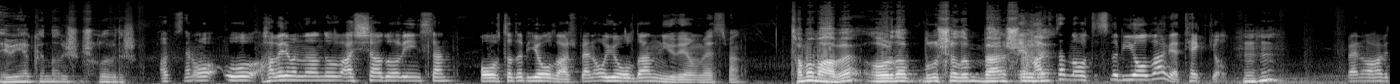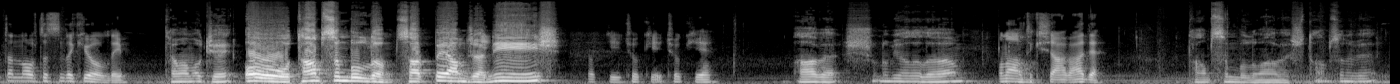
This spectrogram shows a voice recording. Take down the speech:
Evin yakınına düşmüş olabilir. Abi sen o, o havalimanından doğru aşağı doğru insen ortada bir yol var. Ben o yoldan yürüyorum resmen. Tamam abi orada buluşalım. Ben E, şöyle... haritanın ortasında bir yol var ya tek yol. Hı hı. Ben o haritanın ortasındaki yoldayım. Tamam okey. Oo Thompson buldum. Sarp Bey amca. Ne iş? Çok iyi çok iyi çok iyi. Abi şunu bir alalım. 16 kişi abi hadi. Thompson buldum abi. Şu Thompson'ı bir...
